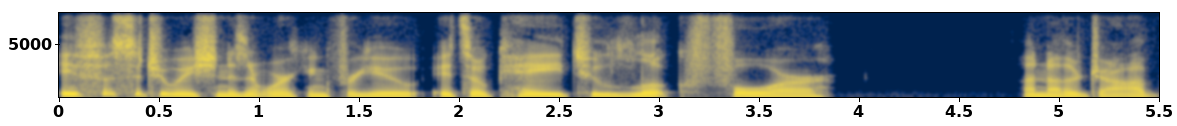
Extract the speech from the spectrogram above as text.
if a situation isn't working for you, it's okay to look for another job,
